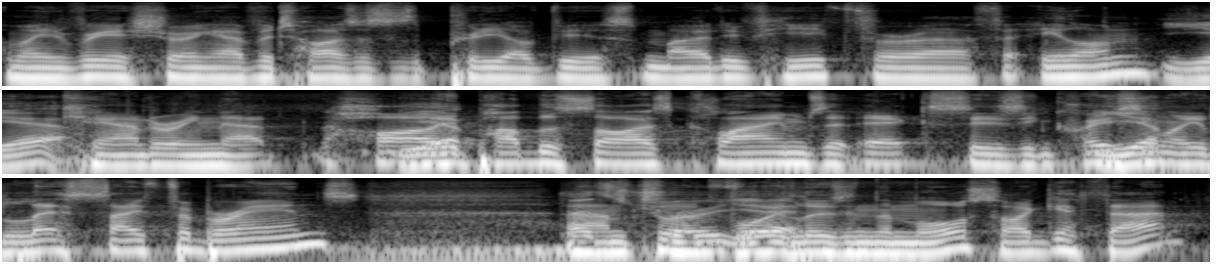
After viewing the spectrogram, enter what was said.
I mean, reassuring advertisers is a pretty obvious motive here for uh, for Elon. Yeah. countering that highly Yep. publicised claims that X is increasingly less safe for brands That's um, to true, avoid yeah. losing them more. So I get that.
